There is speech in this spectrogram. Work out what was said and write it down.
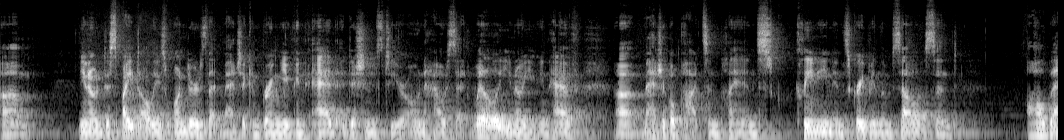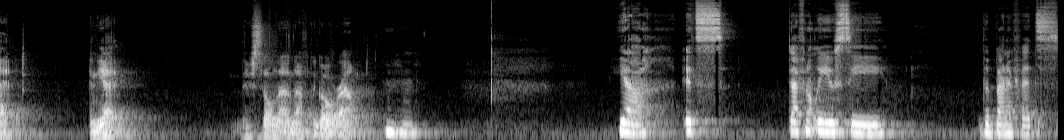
Um, you know, despite all these wonders that magic can bring, you can add additions to your own house at will. You know, you can have uh, magical pots and pans cleaning and scraping themselves and all that. And yet, there's still not enough to go around. Yeah, it's definitely you see the benefits,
